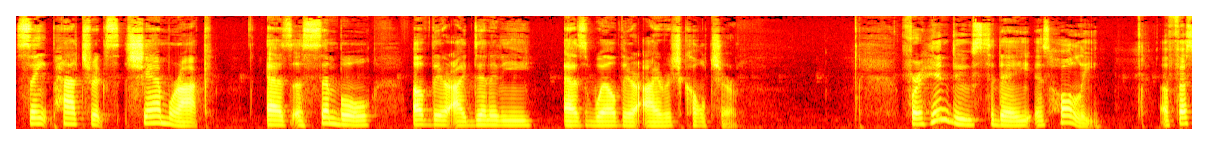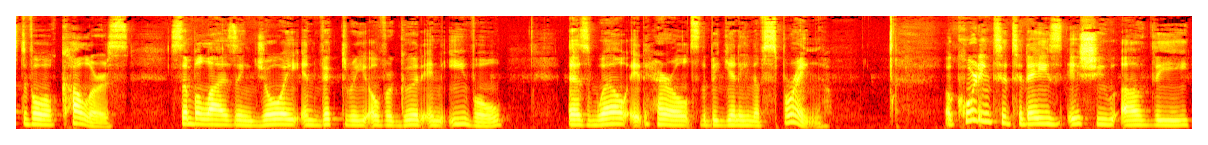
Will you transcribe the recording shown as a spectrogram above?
St. Patrick's shamrock as a symbol of their identity as well their Irish culture. For Hindus, today is Holi a festival of colors symbolizing joy and victory over good and evil. As well, it heralds the beginning of spring. According to today's issue of the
